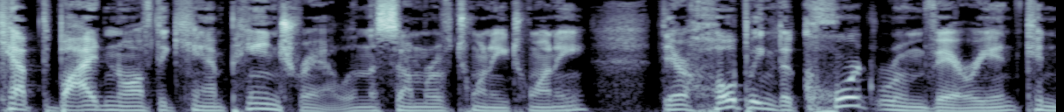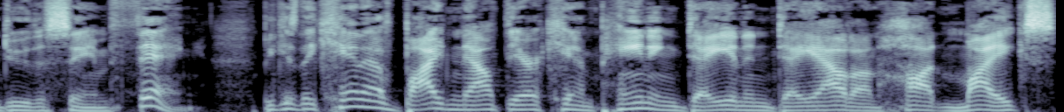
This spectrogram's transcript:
kept Biden off the campaign trail in the summer of 2020. They're hoping the courtroom variant can do the same thing because they can't have Biden out there campaigning day in and day out on hot mics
